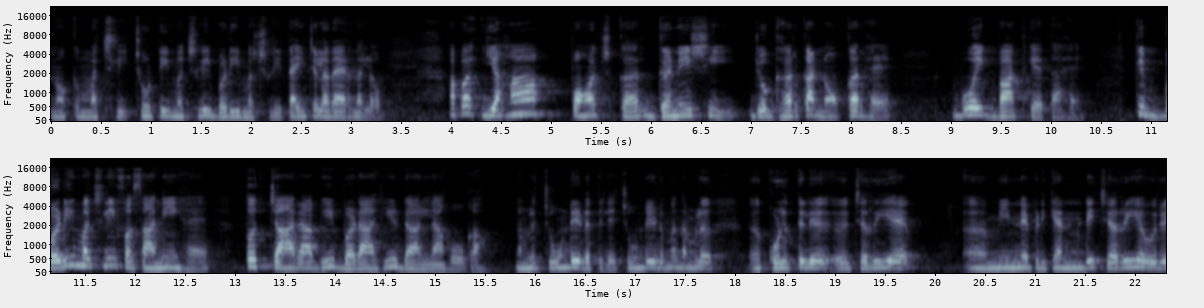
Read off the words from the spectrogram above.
नोक मछली, छोटी मछली, बड़ी मछली, टाइटल अदायरलो अब यहाँ पहुँच कर गणेशी जो घर का नौकर है वो एक बात कहता है कि बड़ी मछली फंसानी है तो चारा भी बड़ा ही डालना होगा നമ്മൾ ചൂണ്ടയിടത്തില്ലേ ചൂണ്ടയിടുമ്പോൾ നമ്മൾ കൊളുത്തിൽ ചെറിയ ഏഹ്, മീനിനെ പിടിക്കാൻ വേണ്ടി ചെറിയ ഒരു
